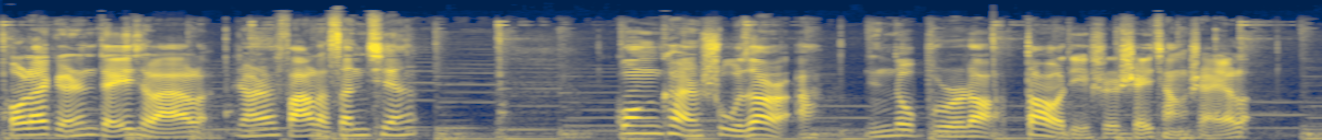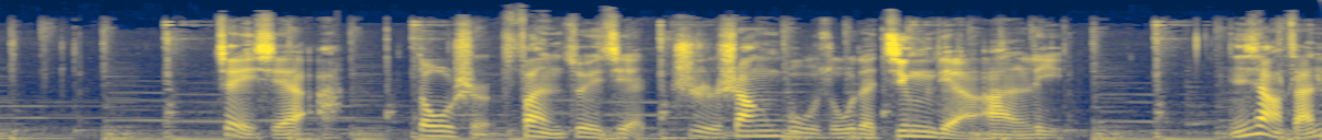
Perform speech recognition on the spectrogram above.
后来给人逮起来了，让人罚了三千。光看数字儿啊，您都不知道到底是谁抢谁了。这些啊，都是犯罪界智商不足的经典案例。您像咱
